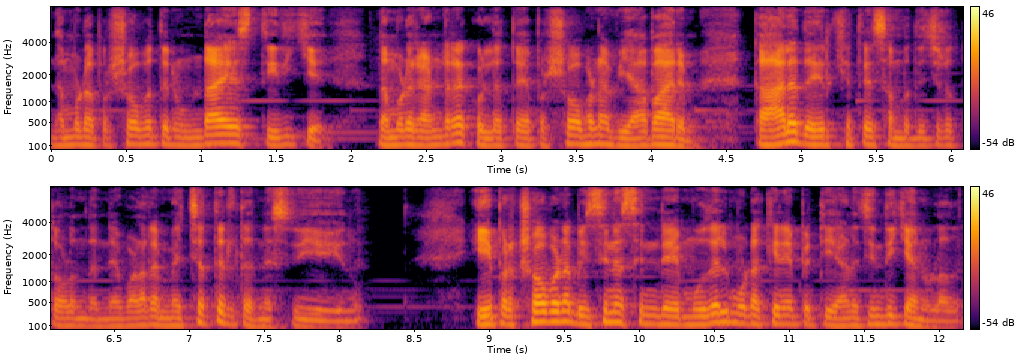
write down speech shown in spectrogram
നമ്മുടെ പ്രക്ഷോഭത്തിനുണ്ടായ സ്ഥിതിക്ക് നമ്മുടെ രണ്ടര കൊല്ലത്തെ പ്രക്ഷോഭണ വ്യാപാരം കാലദൈർഘ്യത്തെ സംബന്ധിച്ചിടത്തോളം തന്നെ വളരെ മെച്ചത്തിൽ തന്നെ സ്ഥിതി ചെയ്യുന്നു. ഈ പ്രക്ഷോഭണ ബിസിനസ്സിന്റെ മുതൽ മുടക്കിനെ പറ്റിയാണ് ചിന്തിക്കാനുള്ളത്.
